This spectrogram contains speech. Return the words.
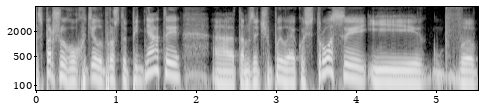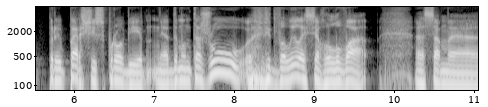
Спершу його хотіли просто підняти, е, там зачепили якось троси, і в при першій спробі демонтажу відвалилася голова е, саме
